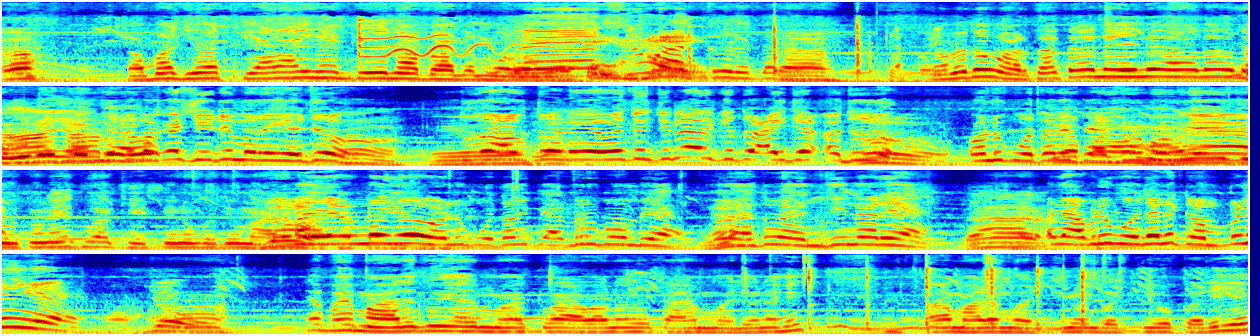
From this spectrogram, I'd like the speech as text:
હા. તમારા જેવા ક્યારે આવી જાય તો ના ભાગે મળે. વાત તમે? તો વર્તા તા નહીં લે. ના, યાર. તમે તો રહીએ છો તું આવતો નહીં હવે તો કેટલા કે કીધું આઈ જા જો ઓનું પોતાની પેટ્રોલ પંપ. હે તો નહીં તું આ ખેતીનું બધું મારે. એમ નહીં જો ઓનું પોતાની પેટ્રોલ પંપ. હે? આ તો એન્જિનિયર હે. અને આપણી પોતાની કંપની હે. જો. એ ભાઈ મારે તો યાર મહત્વ તો આવવાનો ટાઈમ મળ્યો નહીં. આ મારા મરચીઓ બરચીઓ કરીએ.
